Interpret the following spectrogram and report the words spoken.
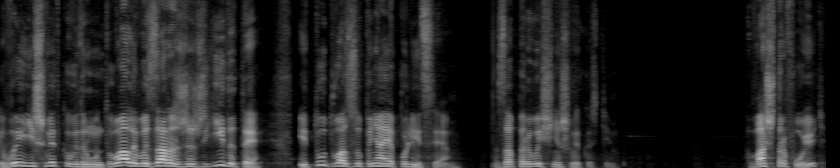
Ви її швидко відремонтували, ви зараз же ж їдете, і тут вас зупиняє поліція за перевищення швидкості. Вас штрафують,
